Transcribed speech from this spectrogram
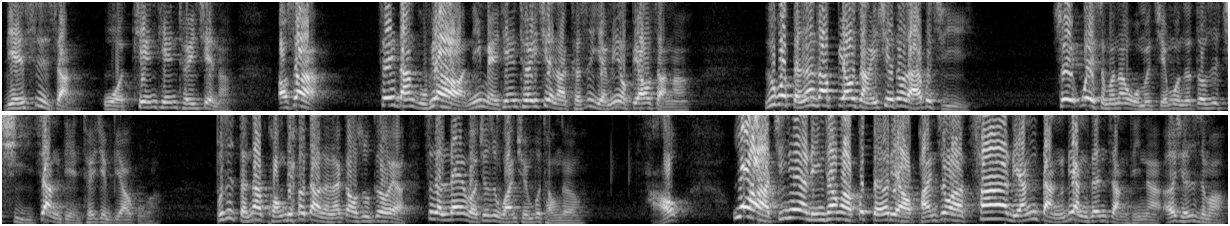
连四涨，我天天推荐啊，奥萨。这一档股票你每天推荐了，可是也没有飙涨啊。如果等到它飙涨，一切都来不及。所以为什么呢？我们节目呢都是起涨点推荐标股啊，不是等到狂飙大涨才告诉各位啊。这个 level 就是完全不同的哦。好哇，今天的灵通啊不得了，盘中啊差两档亮灯涨停啊，而且是什么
